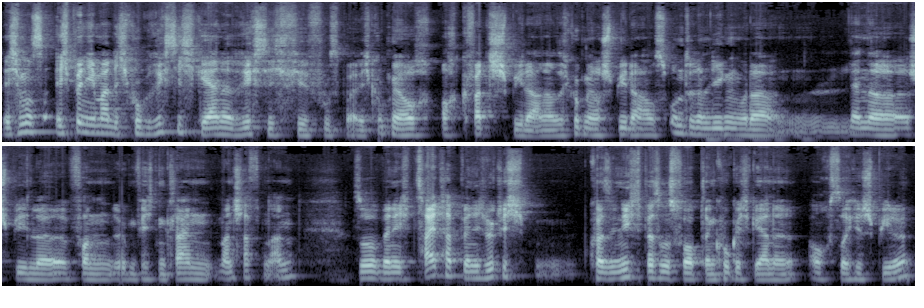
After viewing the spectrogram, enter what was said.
Ich muss, ich bin jemand, ich gucke richtig gerne richtig viel Fußball. Ich gucke mir auch, auch Quatschspiele an. Also ich gucke mir auch Spiele aus unteren Ligen oder Länderspiele von irgendwelchen kleinen Mannschaften an. So, wenn ich Zeit habe, wenn ich wirklich quasi nichts Besseres vorhabe, dann gucke ich gerne auch solche Spiele.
